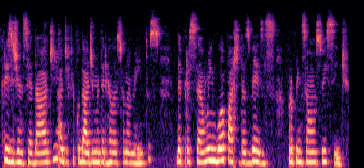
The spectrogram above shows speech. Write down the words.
crise de ansiedade, a dificuldade em manter relacionamentos, depressão e, em boa parte das vezes, propensão ao suicídio.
